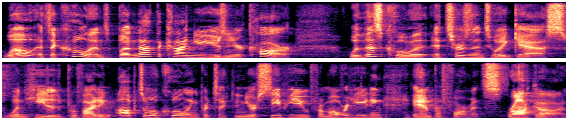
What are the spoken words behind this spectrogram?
Well, it's a coolant, but not the kind you use in your car. With this coolant, it turns into a gas when heated, providing optimal cooling, protecting your CPU from overheating and performance. Rock on!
